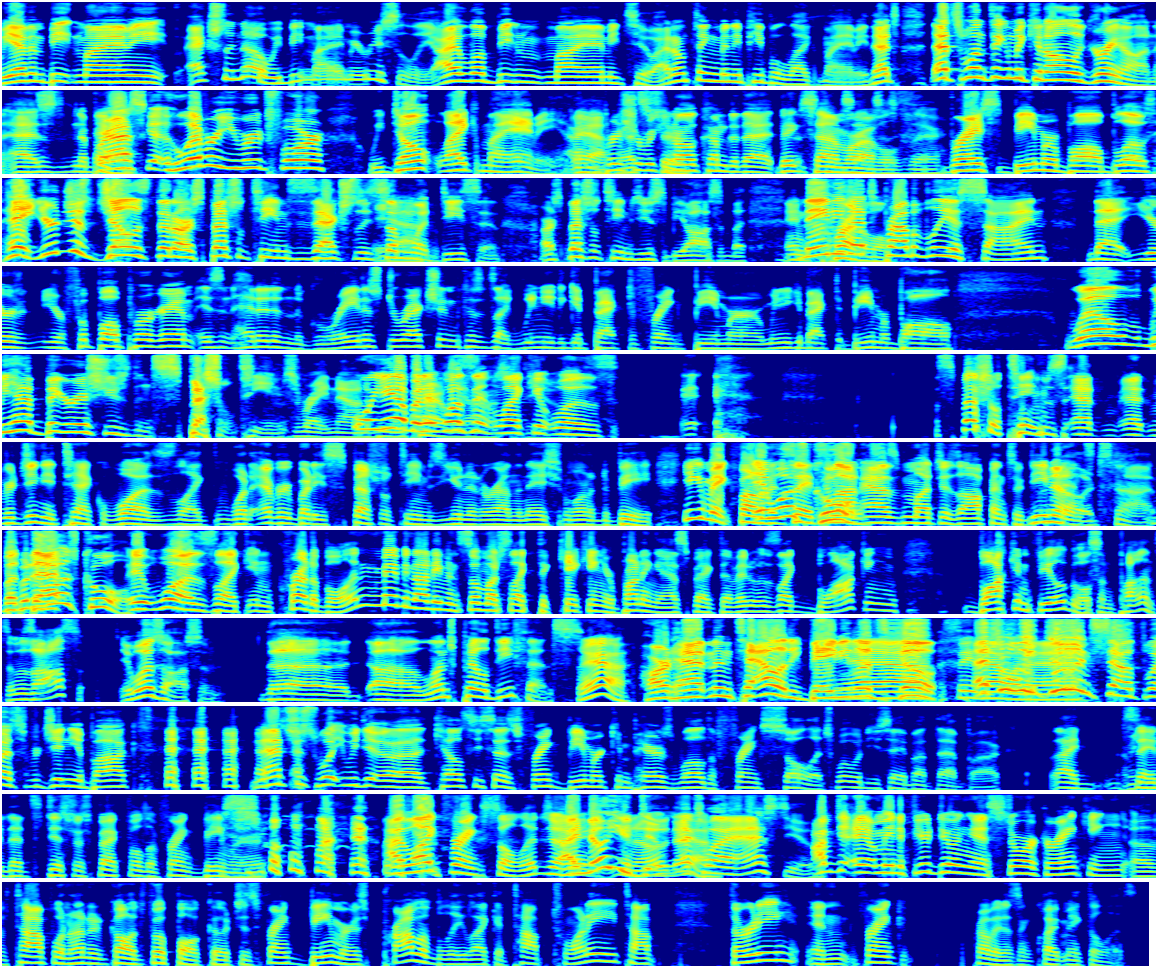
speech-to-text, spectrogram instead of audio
We haven't beaten Miami. Actually, no, we beat Miami recently. I love beating Miami too. I don't think many people like Miami. That's that's one thing we can all agree on. As Nebraska, whoever you root for, we don't like Miami. I'm Yeah, pretty sure we can all come to that Big time consensus. rivals there. Bryce Beamer ball blows. Hey, you're just jealous that our special teams is actually somewhat Yeah. decent. Our special teams used to be awesome, but maybe that's probably a sign that your your football program isn't headed in the greatest direction because it's like we need to get back to Frank Beamer, we need to get back to Beamer ball. Well, we have bigger issues than special teams right now. Well, yeah, but it wasn't like it was. It, special teams at at Virginia Tech was like what everybody's special teams unit around the nation wanted to be. You can make fun It of it, was and say cool. it's not as much as offense or defense. No, it's not. But, But it that- was cool. It was like incredible, and maybe not even so much like the kicking or punting aspect of it. It was like blocking, blocking field goals and punts. It was awesome. It was awesome. The uh, lunch pail defense. Yeah. Hard hat mentality, baby. Yeah, Let's go. That's that what we do in Southwest Virginia, Bock. That's just what we do. Uh, Kelsey says Frank Beamer compares well to Frank Solich. What would you say about that, Bock? I'd say that's disrespectful to Frank Beamer. I like Frank Solich. I, I know you, know, do. That's yeah. why I asked you. I'm, I mean, if you're doing a historic ranking of top 100 college football coaches, Frank Beamer is probably like a top 20, top 30, and Frank probably doesn't quite make the list.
